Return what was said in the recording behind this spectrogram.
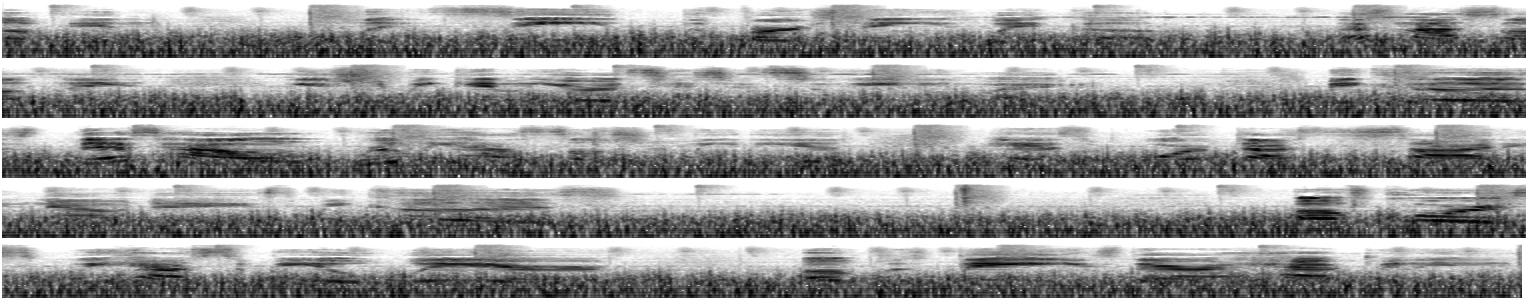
up and let's see the first thing you wake up. That's not something you should be giving your attention to anyway. Because that's how really how social media has warped our society nowadays. Because of course we have to be aware of the things that are happening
